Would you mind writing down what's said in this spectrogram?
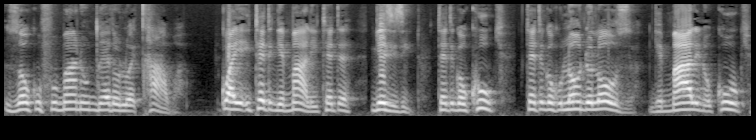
zokufumana uncedo lwechawa kwaye ithethe ngemali ithethe ngezi zinto ithethe ngokutya ithethe ngokulondoloza ngemali nokutya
